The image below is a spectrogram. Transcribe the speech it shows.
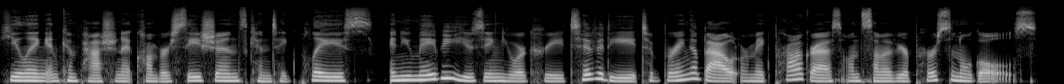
Healing and compassionate conversations can take place, and you may be using your creativity to bring about or make progress on some of your personal goals.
